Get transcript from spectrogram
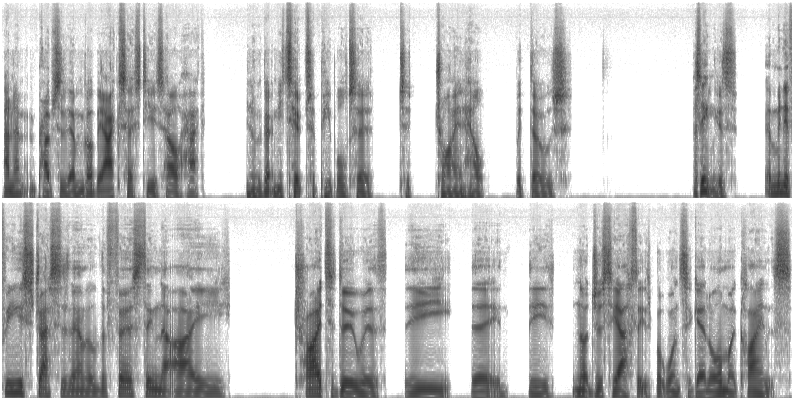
and perhaps if they haven't got the access to yourself, how, you know, got any tips for people to to try and help with those? I think is. I mean, if we use stress as an example, the first thing that I try to do with the the the not just the athletes, but once again all my clients,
